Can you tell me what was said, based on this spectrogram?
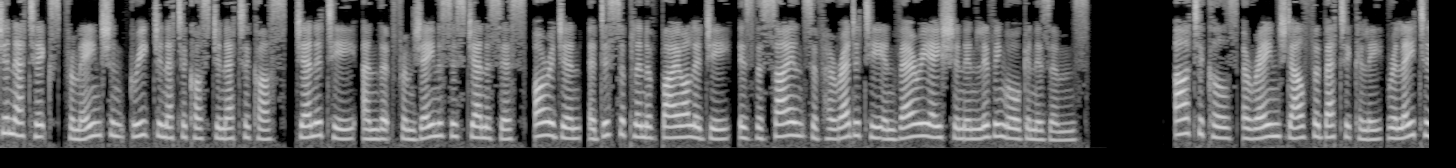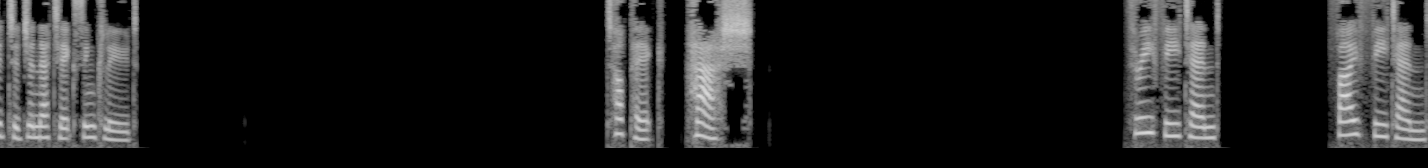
Genetics from ancient Greek genetikos genetikos, geneti, and that from genesis genesis, origin, a discipline of biology, is the science of heredity and variation in living organisms. Articles arranged alphabetically related to genetics include Topic Hash 3 feet end 5 feet end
